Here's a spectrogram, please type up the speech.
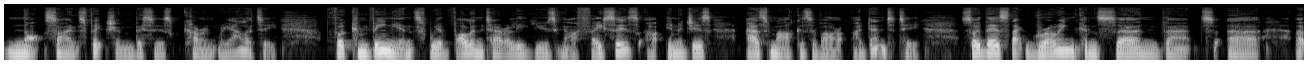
not science fiction. This is current reality. For convenience, we're voluntarily using our faces, our images, as markers of our identity. So there's that growing concern that uh, uh,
